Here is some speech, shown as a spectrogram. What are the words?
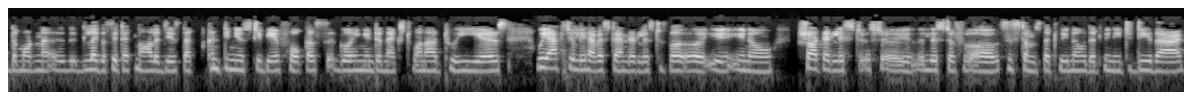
the modern legacy technologies. That continues to be a focus going into next one or two years. We actually have a standard list of uh, you, know shorter list uh, list of uh, systems that we know that we need to do that.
